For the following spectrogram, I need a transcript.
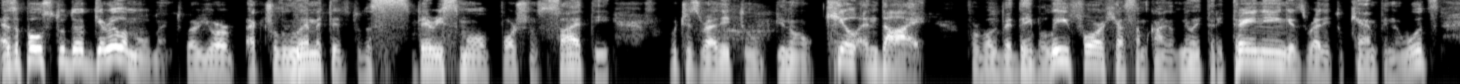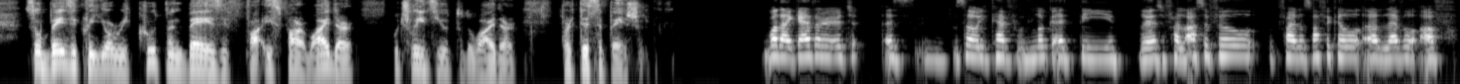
as opposed to the guerrilla movement, where you're actually limited to this very small portion of society which is ready to, you know, kill and die for what they believe for, has some kind of military training, is ready to camp in the woods. So basically, your recruitment base is far, is far wider, which leads you to the wider participation. What I gathered is so you of look at the there's a philosophical philosophical uh, level of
